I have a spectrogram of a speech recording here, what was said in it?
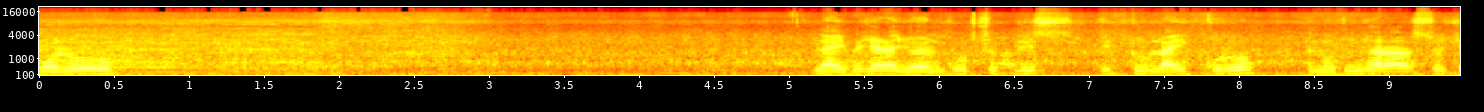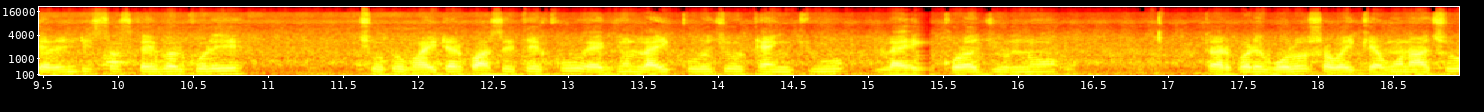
বলো। লাইভে যারা জয়েন করছ প্লিজ একটু লাইক করো। নতুন যারা আসছো চ্যানেলটি সাবস্ক্রাইবার করে ছোট ভাইটার পাশে থেকো। একজন লাইক করেছ থ্যাংক ইউ লাইক করার জন্য। তারপরে বলো সবাই কেমন আছো?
